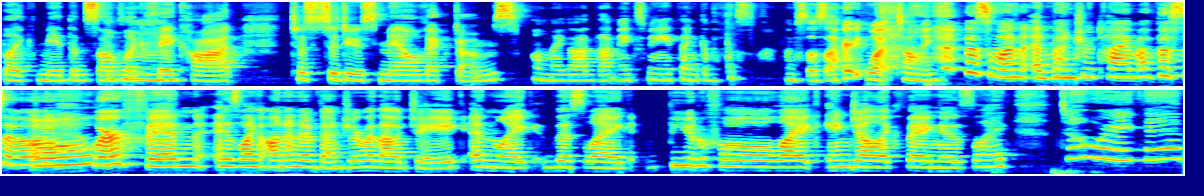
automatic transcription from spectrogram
like made themselves like Mhm. fake hot to seduce male victims. Oh my god, that makes me think of this. I'm so sorry. What? Tell me. This one Adventure Time episode. Oh, where Finn is like on an adventure without Jake, and like this like beautiful like angelic thing is like, "Don't worry, Finn,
